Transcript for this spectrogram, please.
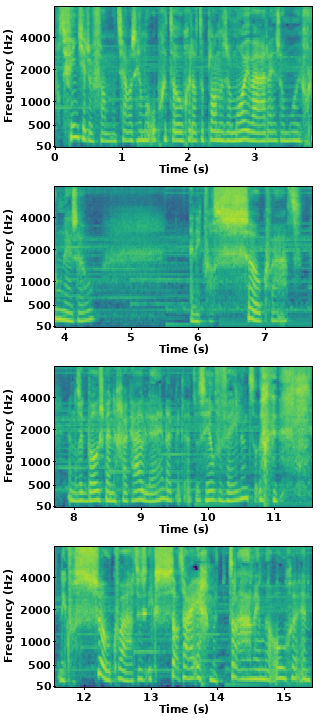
wat vind je ervan? Want zij was helemaal opgetogen dat de plannen zo mooi waren en zo mooi groen en zo. En ik was zo kwaad. En als ik boos ben, dan ga ik huilen. Hè? Dat, dat is heel vervelend. en ik was zo kwaad. Dus ik zat daar echt met tranen in mijn ogen. En,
